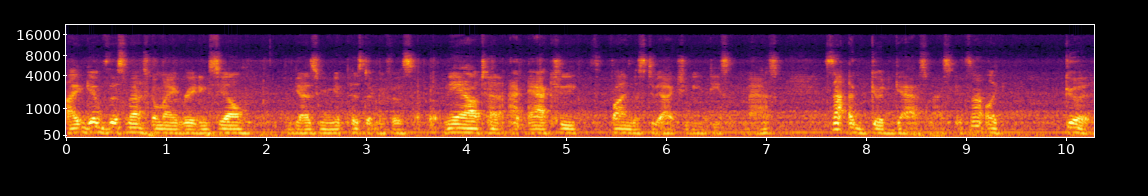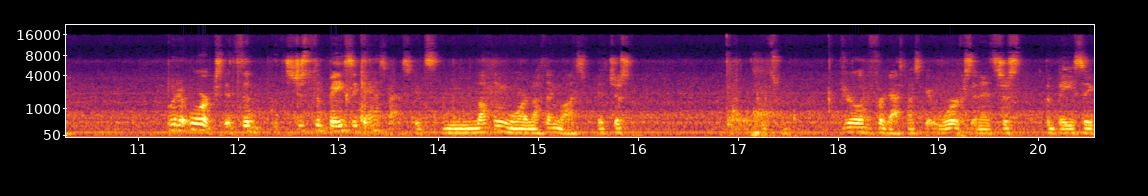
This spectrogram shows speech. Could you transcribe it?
I give this mask on my rating scale you guys are gonna get pissed at me for this. 8 out of 10, I actually find this to actually be a decent mask. It's not a good gas mask. It's not like good, but it works. It's the it's just the basic gas mask. It's nothing more, nothing less. It's just it's, if you're looking for a gas mask, it works, and it's just the basic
